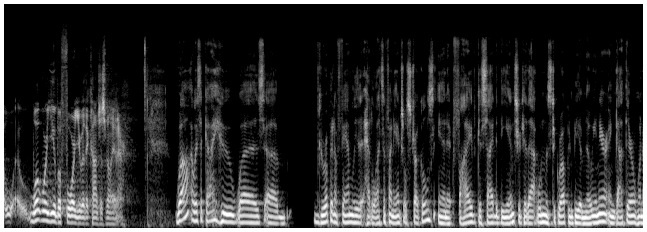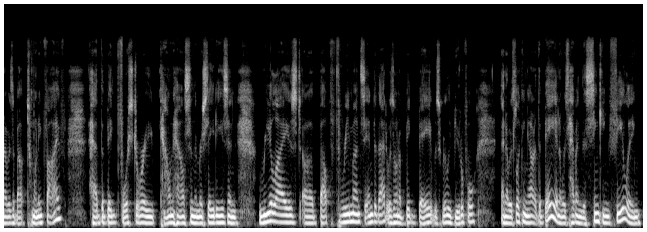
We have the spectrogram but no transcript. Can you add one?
what were you before you were the conscious millionaire? Well, I was a guy who was um, grew up in a family that had lots of financial struggles and at five decided the answer to that one was to grow up and be a millionaire and got there when i was about 25 had the big four story townhouse in the mercedes and realized uh, about three months into that it was on a big bay it was really beautiful and i was looking out at the bay and i was having this sinking feeling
